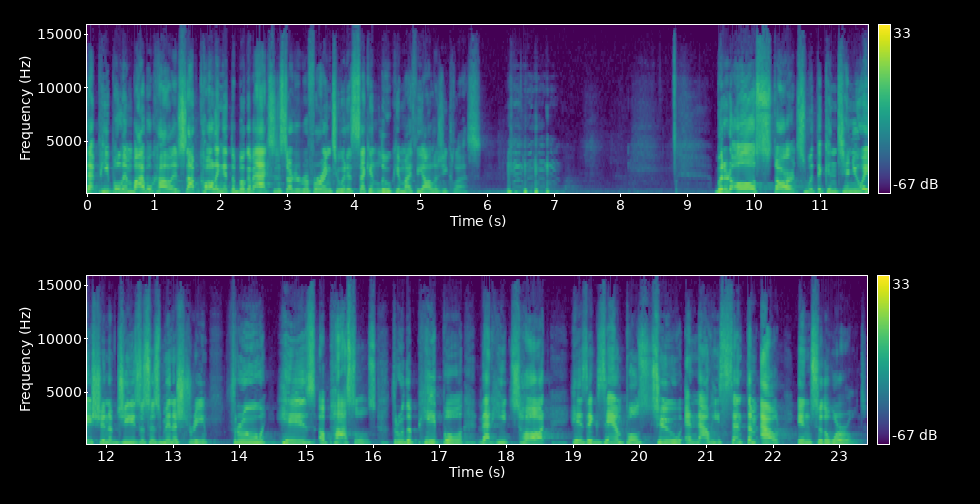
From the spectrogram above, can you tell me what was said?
that people in Bible college stopped calling it the book of Acts and started referring to it as Second Luke in my theology class. but it all starts with the continuation of Jesus' ministry through his apostles, through the people that he taught his examples to, and now he sent them out into the world.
